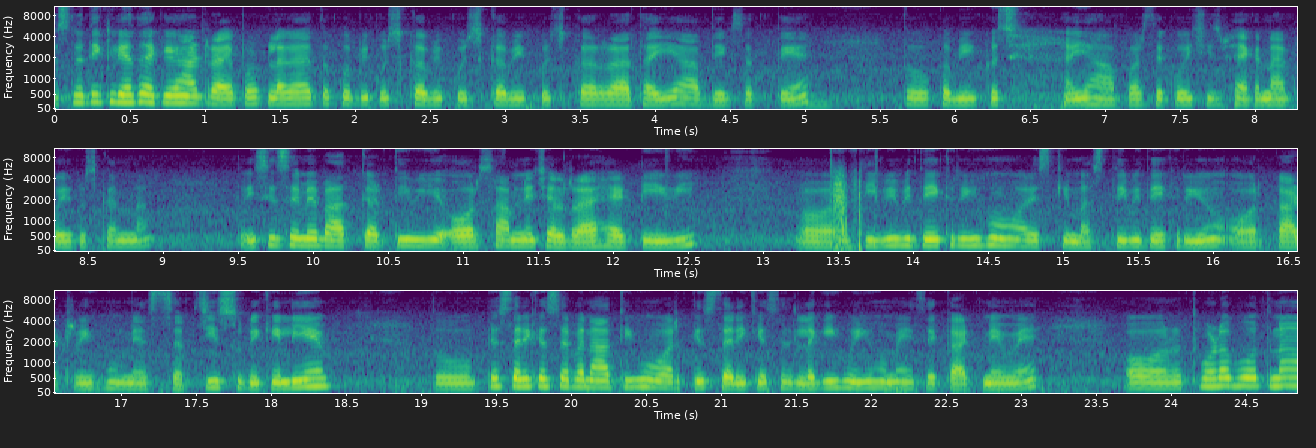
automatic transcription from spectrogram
इसने देख लिया था कि हाँ ट्राईपॉट लगा है तो कभी कुछ कभी कुछ कभी कुछ कर रहा था ये, आप देख सकते हैं। तो कभी कुछ यहाँ पर से कोई चीज़ फेंकना, कोई कुछ करना। तो इसी से मैं बात करती हुई और सामने चल रहा है टीवी और टीवी भी देख रही हूँ और इसकी मस्ती भी देख रही हूँ और काट रही हूँ मैं सब्ज़ी सुबह के लिए। तो किस तरीके से बनाती हूँ और किस तरीके से लगी हुई हूँ मैं इसे काटने में। और थोड़ा बहुत ना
